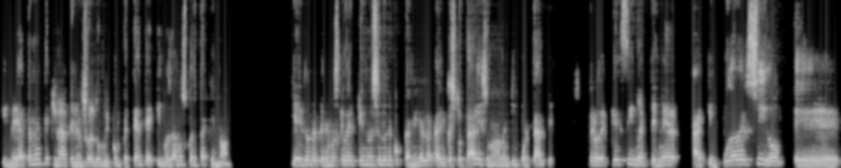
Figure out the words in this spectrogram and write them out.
inmediatamente, que iban a tener un sueldo muy competente y nos damos cuenta que no. Y ahí es donde tenemos que ver que no es el único camino el académico, es total y sumamente importante. Pero ¿de qué sirve tener a quien pudo haber sido eh,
